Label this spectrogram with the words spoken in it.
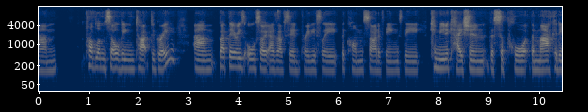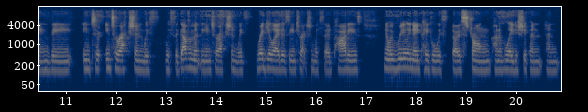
um, problem solving type degree. Um, but there is also, as I've said previously, the comms side of things, the communication, the support, the marketing, the inter- interaction with with the government, the interaction with regulators, the interaction with third parties. You know, we really need people with those strong kind of leadership and, and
